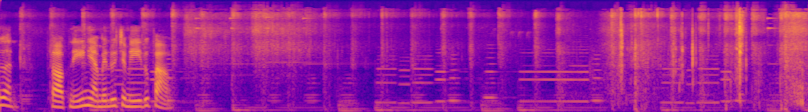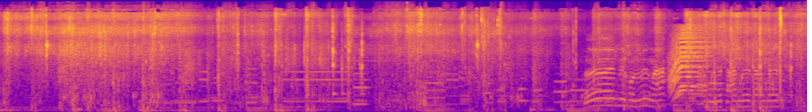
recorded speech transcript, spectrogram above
พื่อนๆ รอบนี้เนี่ยไม่รู้จะมีหรือเปล่าเฮ้ยมีคนวิ่งมามือตามมือตามมือ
